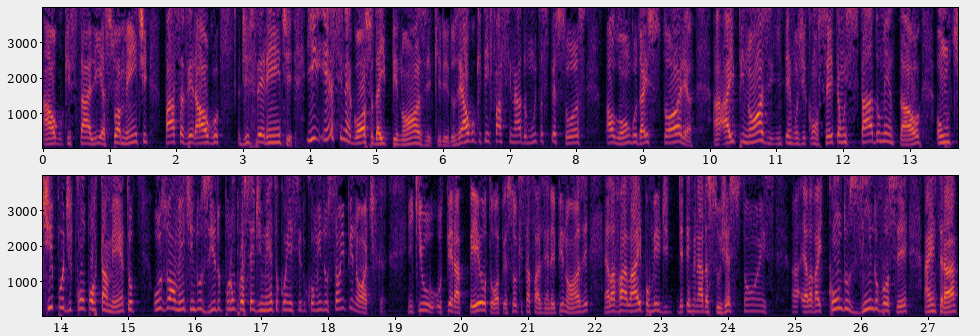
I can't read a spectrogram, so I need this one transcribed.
algo que está ali. A sua mente passa passa a ver algo diferente. E esse negócio da hipnose, queridos, é algo que tem fascinado muitas pessoas ao longo da história. A, a hipnose, em termos de conceito, é um estado mental um tipo de comportamento usualmente induzido por um procedimento conhecido como indução hipnótica, em que o, o terapeuta ou a pessoa que está fazendo a hipnose, ela vai lá e por meio de determinadas sugestões, ela vai conduzindo você a entrar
